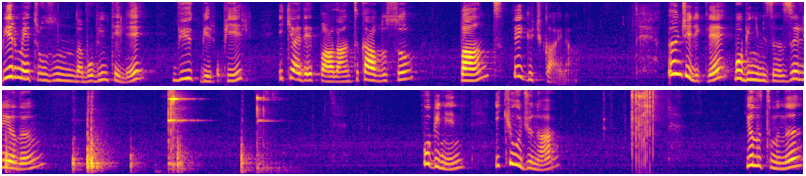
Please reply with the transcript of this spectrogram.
1 metre uzunluğunda bobin teli, büyük bir pil, 2 adet bağlantı kablosu, bant ve güç kaynağı. Öncelikle bobinimizi hazırlayalım. Bobinin iki ucuna yalıtımını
